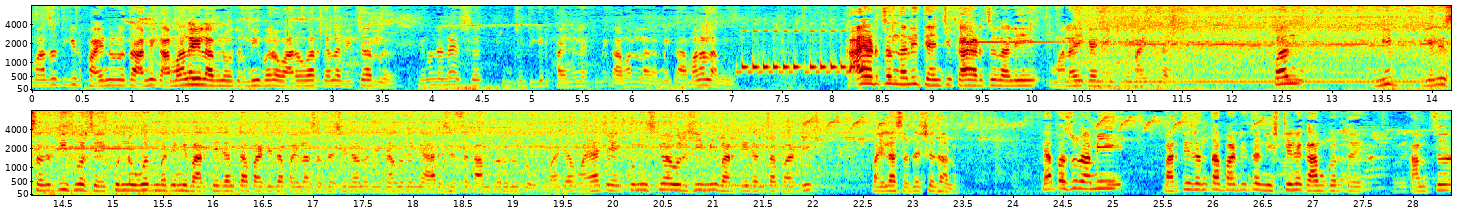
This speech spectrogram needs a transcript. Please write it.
माझं तिकीट फायनल होतं आम्ही कामालाही लागलो होतो. मी बरं वारंवार त्यांना विचारलं. ते म्हणाले सर तुमचं तिकीट फायनल आहे तुम्ही कामाला लागा. मी कामाला लागलो. काय अडचण झाली त्यांची काय अडचण आली मलाही काय नेमकी माहिती नाही. पण मी गेले सदतीस वर्ष एकोणनव्वदमध्ये मी भारतीय जनता पार्टीचा पहिला सदस्य झालो. त्याच्यामध्ये मी आर एस एसचं काम करत होतो. माझ्या वयाच्या एकोणीसव्या वर्षी मी भारतीय जनता पार्टीत पहिला सदस्य झालो. त्यापासून आम्ही भारतीय जनता पार्टीचं निष्ठेने काम करतोय. आमचं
